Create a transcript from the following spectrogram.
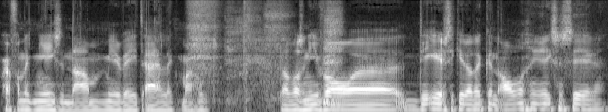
waarvan ik niet eens de naam meer weet eigenlijk. Maar goed, dat was in ieder geval eh, de eerste keer dat ik een album ging recenseren.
